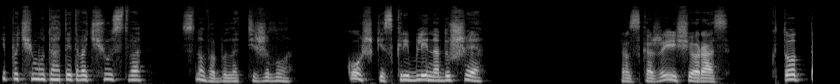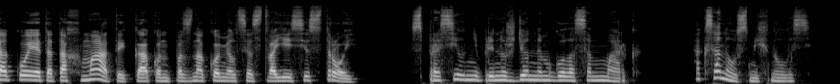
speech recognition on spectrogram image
И почему-то от этого чувства снова было тяжело. Кошки скребли на душе. «Расскажи еще раз, кто такой этот Ахмат и как он познакомился с твоей сестрой?» — спросил непринужденным голосом Марк. Оксана усмехнулась.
